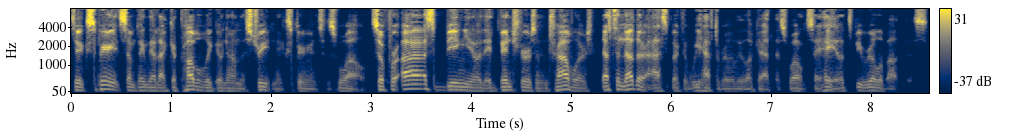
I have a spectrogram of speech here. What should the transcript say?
to experience something that I could probably go down the street and experience as well. So for us being, you know, the adventurers and travelers, that's another aspect that we have to really look at as well and say, hey, let's be real about this.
